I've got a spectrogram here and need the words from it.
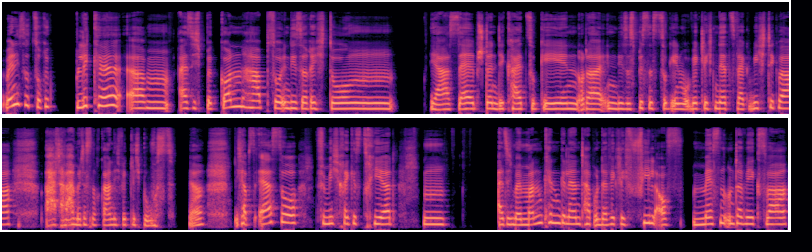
wenn ich so zurückblicke, ähm, als ich begonnen habe, so in diese Richtung ja, Selbstständigkeit zu gehen oder in dieses Business zu gehen, wo wirklich Netzwerk wichtig war, ah, da war mir das noch gar nicht wirklich bewusst. Ja, ich habe es erst so für mich registriert, mh, hm, als ich meinen Mann kennengelernt habe und der wirklich viel auf Messen unterwegs war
